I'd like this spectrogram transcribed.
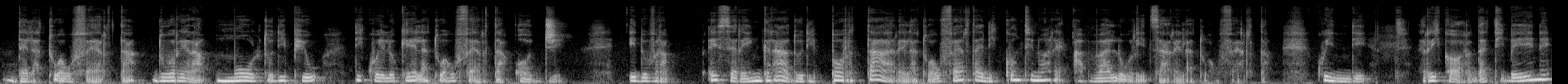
della tua offerta durerà molto di più di quello che è la tua offerta oggi e dovrà essere in grado di portare la tua offerta e di continuare a valorizzare la tua offerta. Quindi ricordati bene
